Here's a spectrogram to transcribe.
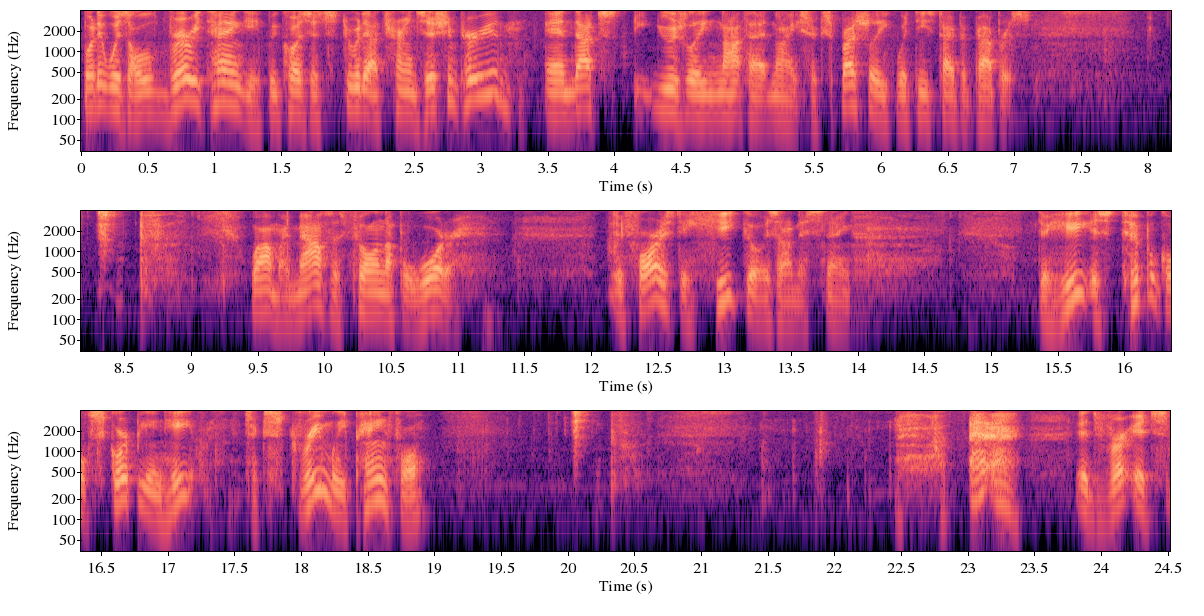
But it was a very tangy because it's through that transition period, and that's usually not that nice, especially with these type of peppers. Wow, my mouth is filling up with water. As far as the heat goes on this thing, the heat is typical scorpion heat. It's extremely painful. it's very, it's,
